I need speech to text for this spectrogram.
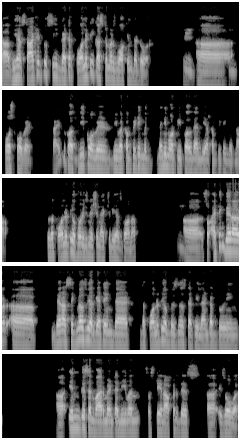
Uh, we have started to see better quality customers walk in the door mm. uh, mm. post COVID, right? Because mm. pre COVID, we were competing with many more people than we are competing with now. So the quality of origination actually has gone up. Uh, so I think there are there are signals we are getting that the quality of business that we'll end up doing uh, in this environment and even sustain after this uh, is over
